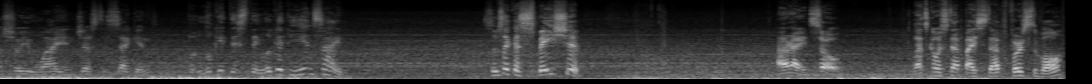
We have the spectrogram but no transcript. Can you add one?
I'll show you why in just a second. But look at this thing, look at the inside. This looks like a spaceship. All right, so let's go step by step. First of all,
